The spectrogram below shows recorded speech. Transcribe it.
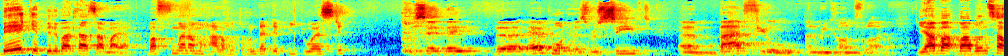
beke pele ba tla tsamaya ba fumana mohala go tswa ho ntate pete west He said they, the airport has received um, bad fuel and we can't fly. ya ba ba bontsha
